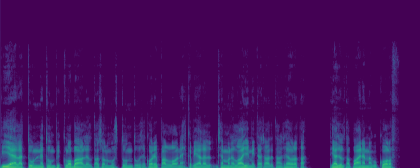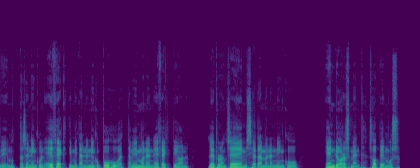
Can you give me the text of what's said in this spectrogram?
vielä tunnetumpi globaalilla tasolla, musta tuntuu. Se koripallo on ehkä vielä semmoinen laji, mitä saatetaan seurata tietyllä tapaa enemmän kuin golfia, mutta se niin kuin efekti, mitä ne niin kuin puhuu, että millainen efekti on LeBron James ja tämmöinen niin kuin endorsement-sopimus,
